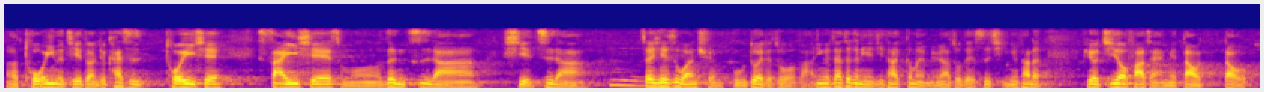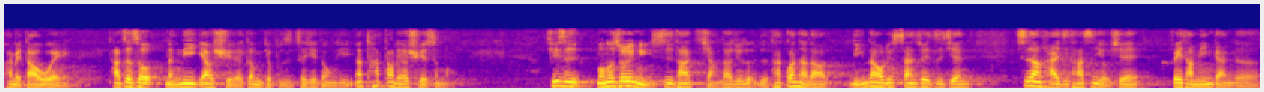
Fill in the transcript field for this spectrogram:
呃托婴的阶段，就开始托一些塞一些什么认字啊、写字啊，嗯这些是完全不对的做法。因为在这个年纪，他根本没办法做这些事情，因为他的比如肌肉发展还没到到还没到位，他这时候能力要学的根本就不是这些东西。那他到底要学什么？其实蒙特梭利女士她讲到，就是她观察到零到六三岁之间，事实上孩子他是有些非常敏感的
